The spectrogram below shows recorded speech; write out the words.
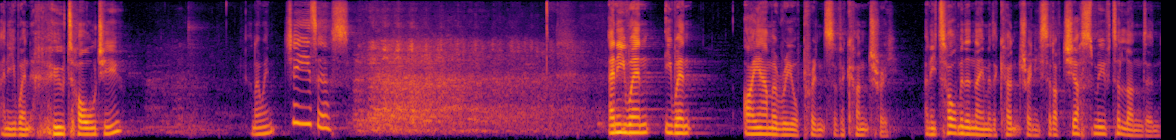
And he went, Who told you? And I went, Jesus. and he went, he went, I am a real prince of a country. And he told me the name of the country, and he said, I've just moved to London,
